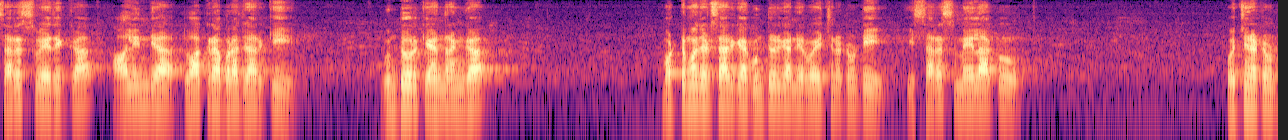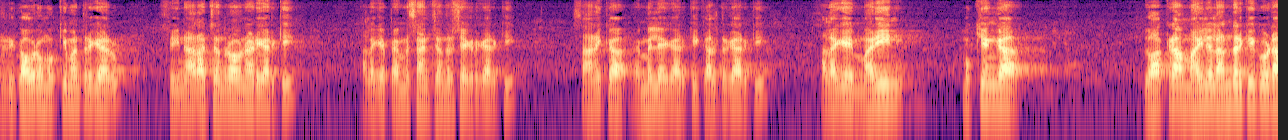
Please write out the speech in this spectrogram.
సరస్ వేదిక ఆల్ ఇండియా డ్వాక్రా బజార్కి గుంటూరు కేంద్రంగా మొట్టమొదటిసారిగా గుంటూరుగా నిర్వహించినటువంటి ఈ సరస్ మేళాకు వచ్చినటువంటి గౌరవ ముఖ్యమంత్రి గారు శ్రీ నారా చంద్రబాబు నాయుడు గారికి అలాగే పెమ్మసాని చంద్రశేఖర్ గారికి స్థానిక ఎమ్మెల్యే గారికి కలెక్టర్ గారికి అలాగే మరీ ముఖ్యంగా డ్వాక్రా మహిళలందరికీ కూడా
